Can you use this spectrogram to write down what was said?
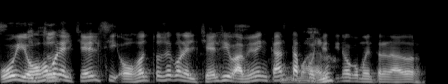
Uy, ojo con el Chelsea, ojo entonces con el Chelsea. A mí me encanta Pochettino como entrenador.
